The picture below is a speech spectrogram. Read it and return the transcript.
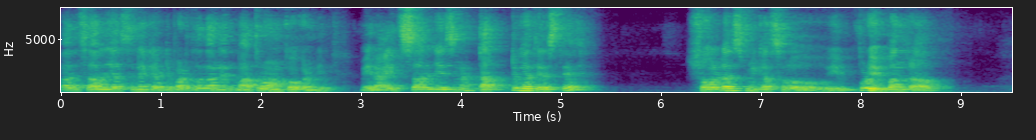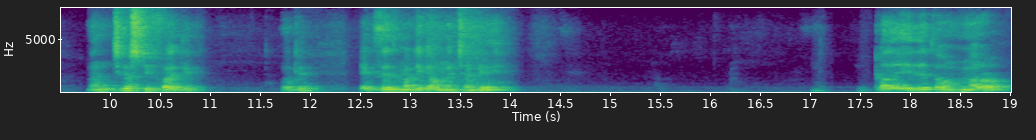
పది సార్లు చేస్తేనే గట్టి పడుతుంది అనేది మాత్రం అనుకోకండి. మీరు ఐదు సార్లు చేసినా కరెక్ట్గా చేస్తే షోల్డర్స్ మీకు అసలు ఎప్పుడు ఇబ్బంది రావు. మంచిగా స్టిఫ్ అవుతాయి ఓకే? ఎక్సర్సైజ్ మళ్ళీ గమనించండి. ఇట్లా ఏదైతే ఉంటున్నారో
